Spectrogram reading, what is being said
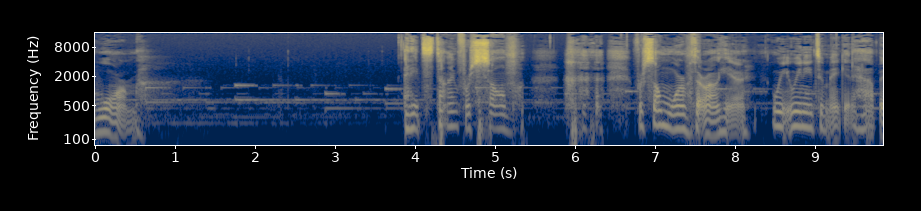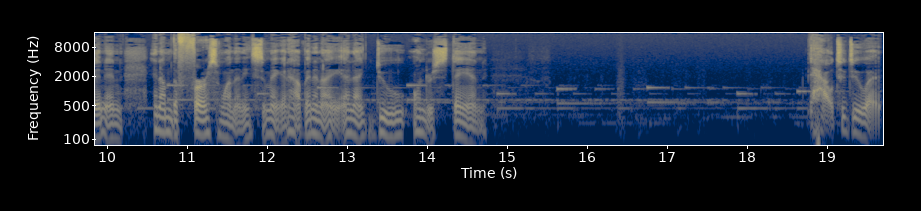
warm. And it's time for some for some warmth around here. We we need to make it happen and and I'm the first one that needs to make it happen and I and I do understand how to do it.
